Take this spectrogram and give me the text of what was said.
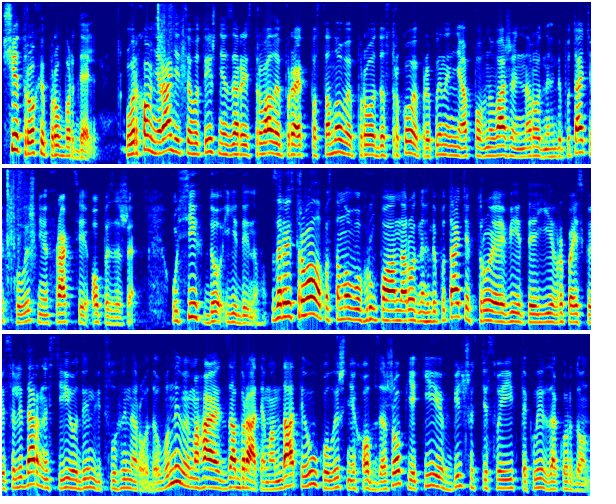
Ще трохи про бордель. У Верховній Раді цього тижня зареєстрували проект постанови про дострокове припинення повноважень народних депутатів колишньої фракції ОПЗЖ. Усіх до єдиного зареєструвала постанову група народних депутатів, троє від Європейської солідарності і один від Слуги народу. Вони вимагають забрати мандати у колишніх обзажоп, які в більшості своїй втекли за кордон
